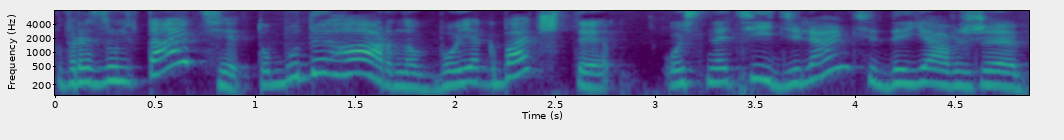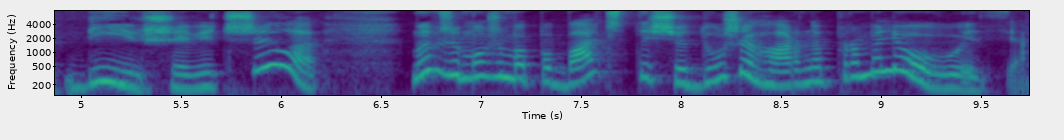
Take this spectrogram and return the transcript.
в результаті то буде гарно, бо, як бачите, ось на тій ділянці, де я вже більше відшила, ми вже можемо побачити, що дуже гарно промальовується.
